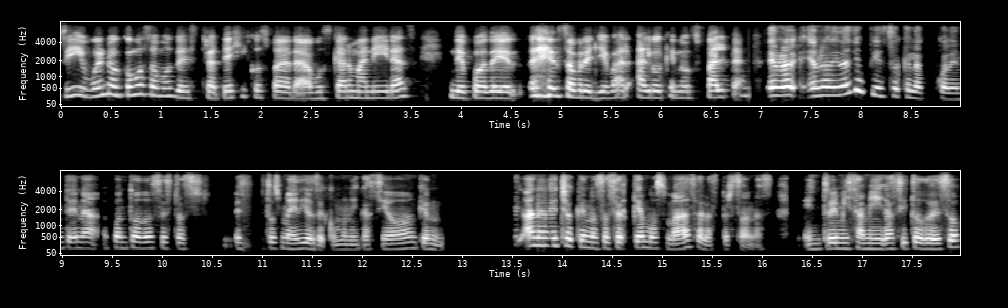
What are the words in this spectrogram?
Sí, bueno, ¿cómo somos de estratégicos para buscar maneras de poder sobrellevar algo que nos falta? En, en, realidad yo pienso que la cuarentena con todos estos, estos medios de comunicación que han hecho que nos acerquemos más a las personas. Entre mis amigas y todo eso,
